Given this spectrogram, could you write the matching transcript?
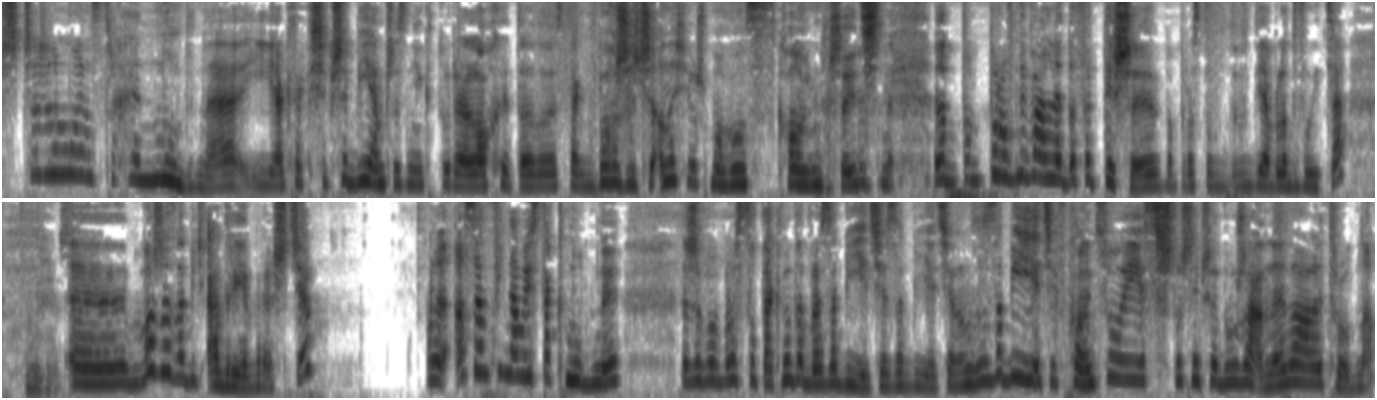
Szczerze mówiąc, trochę nudne i jak tak się przebijam przez niektóre lochy, to, to jest tak, Boże, czy one się już mogą skończyć? No, porównywalne do fetyszy po prostu w, w Diablo dwójce. E, można zabić Adrię wreszcie. A sam finał jest tak nudny, że po prostu tak, no dobra, zabijecie, zabijecie. No zabijecie w końcu i jest sztucznie przedłużany, no ale trudno.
